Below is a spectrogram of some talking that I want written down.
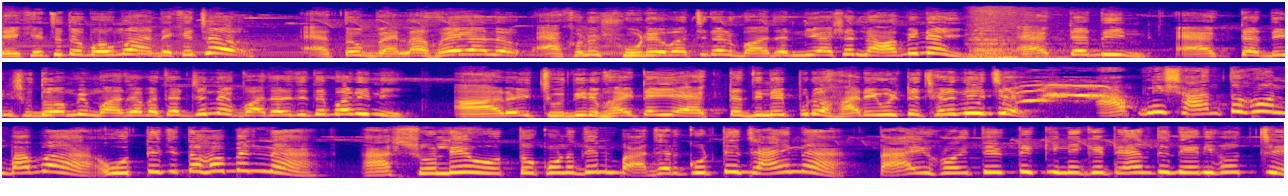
দেখেছ তো বৌমা, দেখেছ? এত বেলা হয়ে গেল, এখনও সুরে বাচ্চাটার বাজার নিয়ে আসার নামই নেই। একটা দিন একটা দিন শুধু আমি মাজা ব্যথার জন্য বাজারে যেতে পারিনি। আর ওই চুদির ভাইটাই একটা দিনে পুরো হাড়ি উল্টে ছেড়ে দিয়েছে। আপনি শান্ত হন বাবা, উত্তেজিত হবেন না। আসলে ও তো কোনোদিন বাজার করতে যায় না, তাই হয়তো একটু কিনে কেটে আনতে দেরি হচ্ছে।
